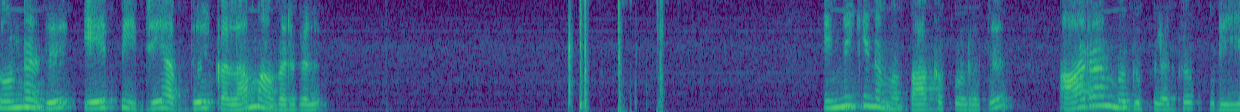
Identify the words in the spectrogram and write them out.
சொன்னது ஏபிஜே அப்துல் கலாம் அவர்கள். இன்னைக்கு நம்ம பார்க்க போறது ஆறாம் வகுப்புல இருக்கக்கூடிய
